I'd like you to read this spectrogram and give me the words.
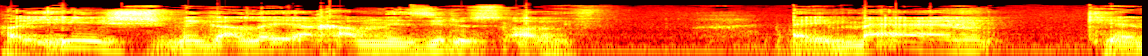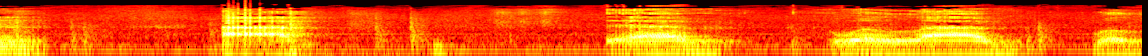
Ha'ish megaleach al nizirus aviv. A man can uh, um, will uh, will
